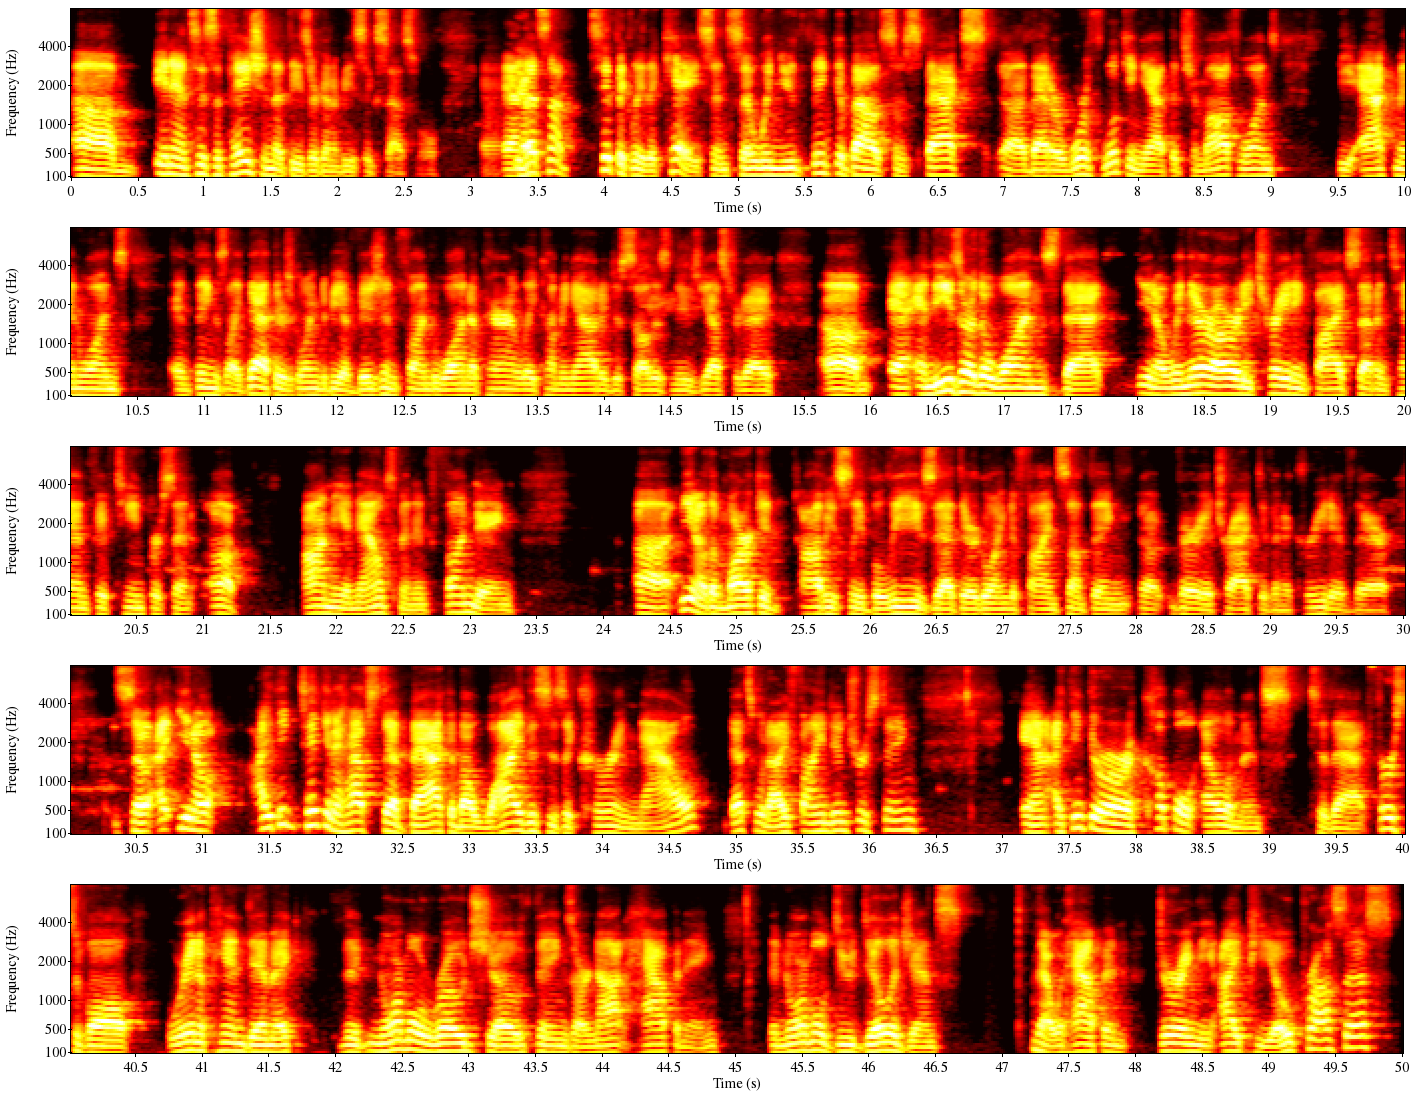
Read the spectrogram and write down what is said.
um, in anticipation that these are going to be successful. And yep. that's not typically the case. And so when you think about some SPACs uh, that are worth looking at, the Chamath ones, the Ackman ones, and things like that, there's going to be a Vision Fund one apparently coming out. I just saw this news yesterday. Um, and, and these are the ones that, you know, when they're already trading 5, 7, 10, 15% up on the announcement and funding, uh, you know, the market obviously believes that they're going to find something uh, very attractive and accretive there. So, I, you know, I think taking a half step back about why this is occurring now, that's what I find interesting. And I think there are a couple elements to that. First of all, we're in a pandemic. The normal roadshow things are not happening. The normal due diligence that would happen during the IPO process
